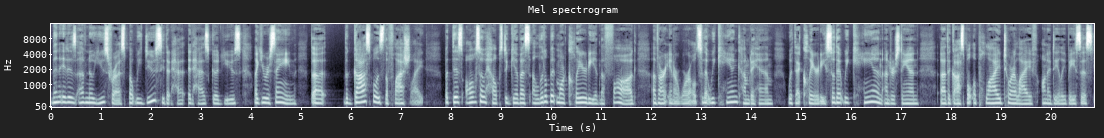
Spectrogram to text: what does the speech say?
then it is of no use for us. But we do see that ha- it has good use. Like you were saying, the the gospel is the flashlight, but this also helps to give us a little bit more clarity in the fog of our inner world so that we can come to Him with that clarity, so that we can understand uh, the gospel applied to our life on a daily basis,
